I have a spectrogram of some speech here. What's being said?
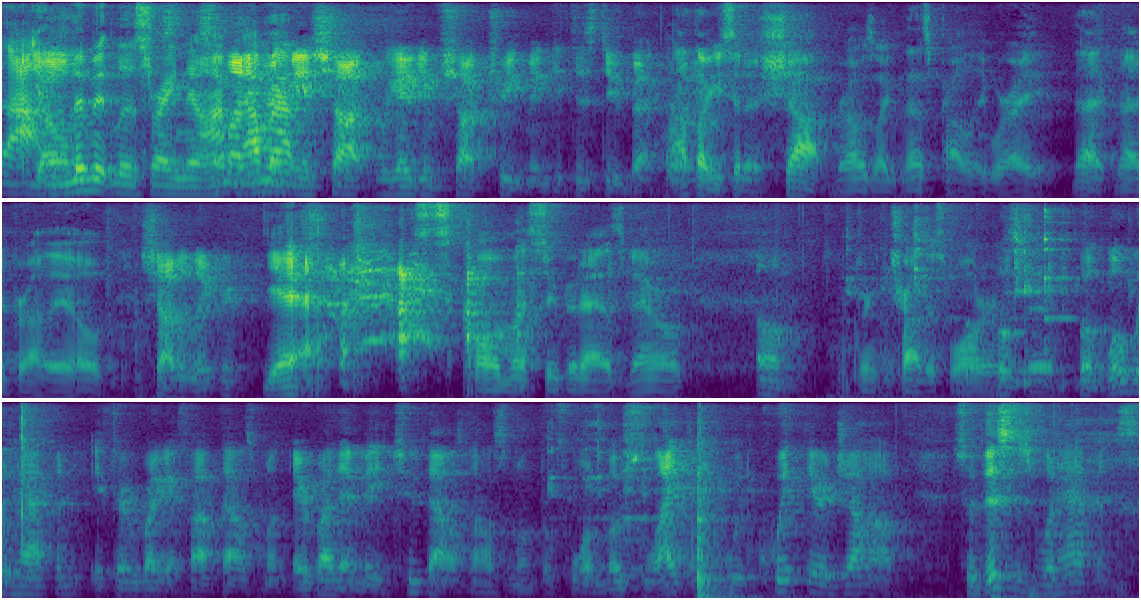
ah, Yo, limitless right now. I'm, Somebody I'm bring out. me a shock. We gotta give him shock treatment. Get this dude back. I thought you said a shot, bro. I was like, that's probably right. That that'd probably help. shot of liquor. Yeah, just calm my stupid ass down. Um, Drink, try this water but, instead. but what would happen if everybody got five thousand a month? Everybody that made two thousand dollars a month before most likely would quit their job. So this is what happens.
